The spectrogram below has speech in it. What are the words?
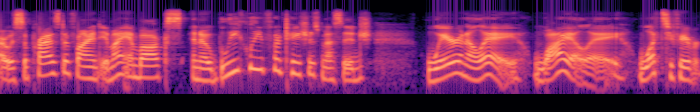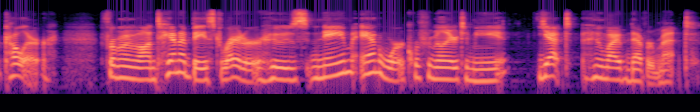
I was surprised to find in my inbox an obliquely flirtatious message Where in LA? Why LA? What's your favorite color? from a Montana based writer whose name and work were familiar to me, yet whom I've never met.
